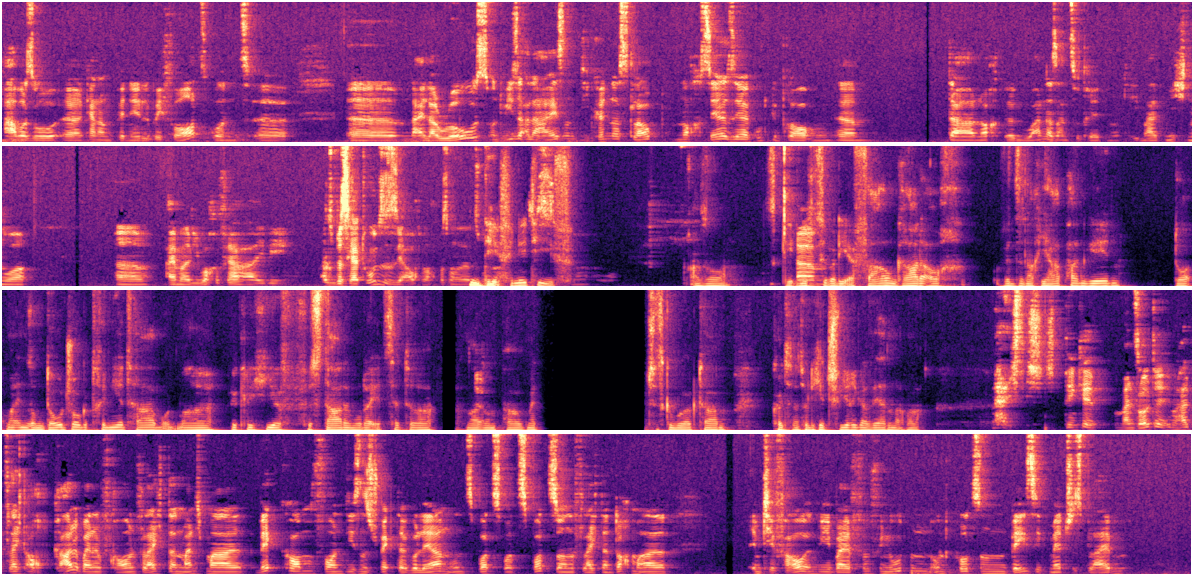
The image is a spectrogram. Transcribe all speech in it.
Aber so, äh, keine Ahnung, Penelope Ford und äh, äh, Nyla Rose und wie sie alle heißen, die können das, glaub noch sehr, sehr gut gebrauchen, ähm, da noch irgendwo anders anzutreten und eben halt nicht nur äh, einmal die Woche für AIW. Also bisher tun sie es ja auch noch, muss man dazu sagen. Definitiv. Also es geht nichts ähm, über die Erfahrung, gerade auch wenn sie nach Japan gehen, dort mal in so einem Dojo getrainiert haben und mal wirklich hier für Stardom oder etc. mal ja. so ein paar Matches geworkt haben. Könnte natürlich jetzt schwieriger werden, aber. Ich, ich, ich denke, man sollte eben halt vielleicht auch gerade bei den Frauen vielleicht dann manchmal wegkommen von diesen spektakulären und Spot, Spot, Spot, sondern vielleicht dann doch mal im TV irgendwie bei fünf Minuten und kurzen Basic-Matches bleiben.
